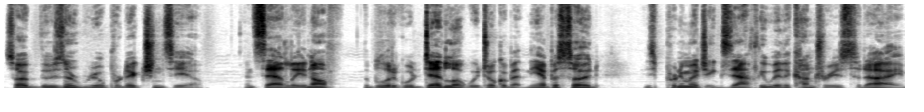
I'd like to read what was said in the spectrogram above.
so there's no real predictions here. And sadly enough, the political deadlock we talk about in the episode is pretty much exactly where the country is today,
